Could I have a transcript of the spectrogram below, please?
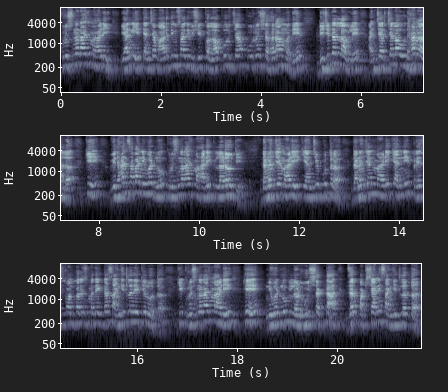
कृष्णराज महाडिक यांनी त्यांच्या वाढदिवसादिवशी कोल्हापूरच्या पूर्ण शहरामध्ये डिजिटल लावले आणि चर्चेला उधाण आलं की विधानसभा निवडणूक कृष्णराज महाडिक लढवतील. धनंजय महाडिक यांचे पुत्र. धनंजय महाडिक यांनी प्रेस कॉन्फरन्समध्ये एकदा सांगितलं देखील होतं की कृष्णराज महाडिक हे निवडणूक लढवू शकतात जर पक्षाने सांगितलं तर.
